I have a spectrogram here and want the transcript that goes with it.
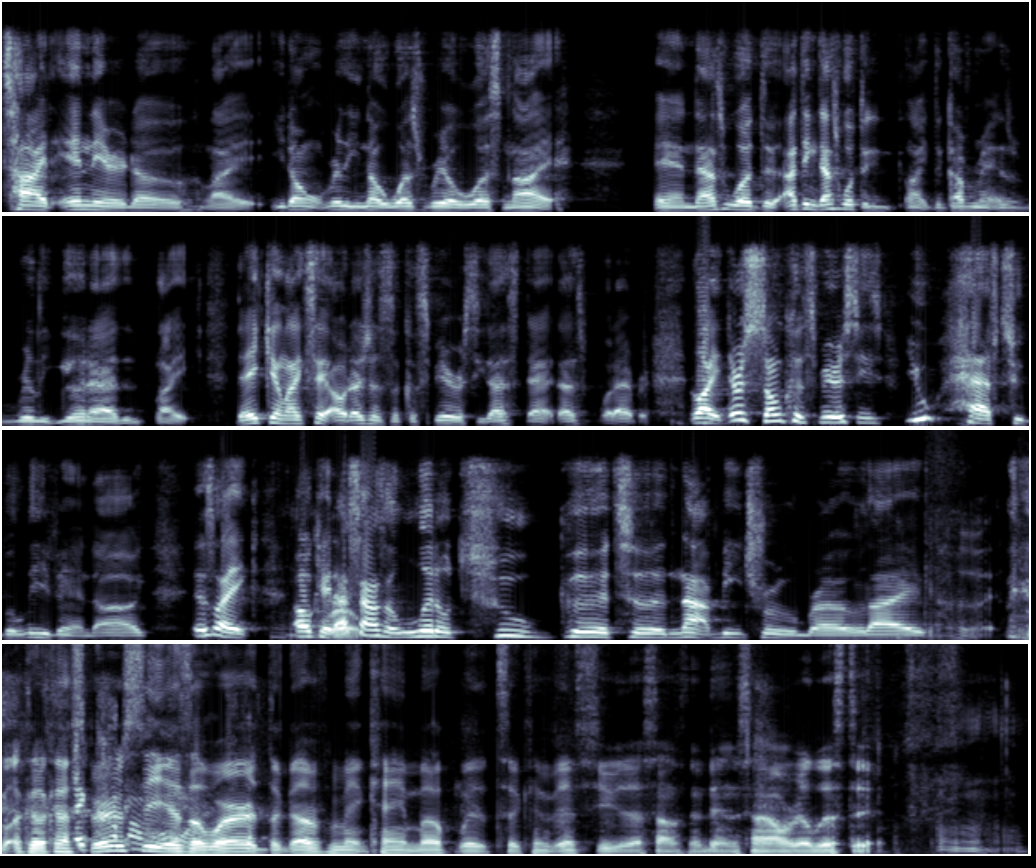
tied in there though. Like you don't really know what's real what's not. And that's what the i think that's what the like the government is really good at. Like they can like say oh that's just a conspiracy. That's that that's whatever. Like there's some conspiracies you have to believe in dog it's like okay Bro. that sounds a little too good to not be true bro. Like a conspiracy is a word the government came up with to convince you that something didn't sound realistic. Mhm.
